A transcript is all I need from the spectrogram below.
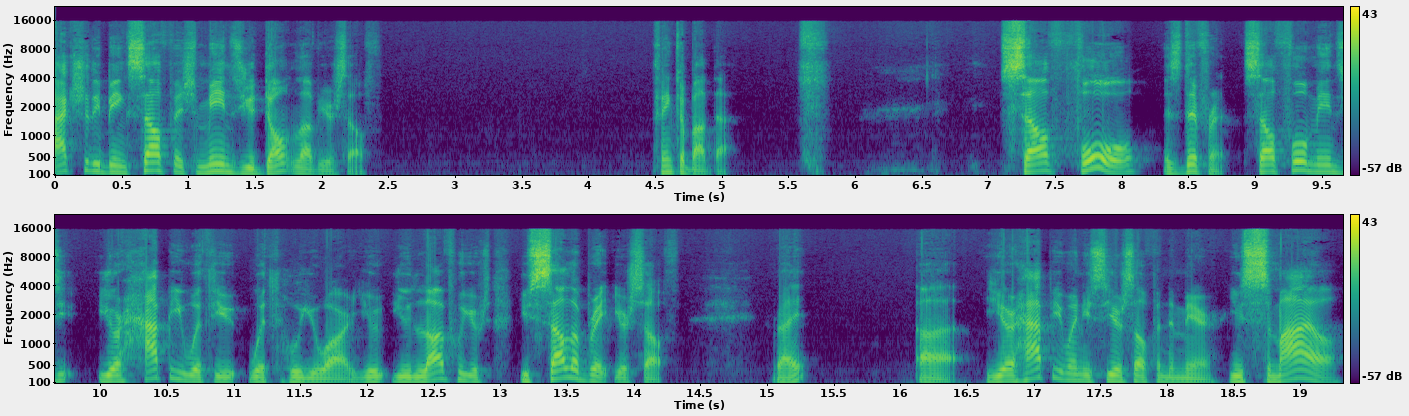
Actually, being selfish means you don't love yourself. Think about that. Self-full is different. Self-full means you're happy with you with who you are. You you love who you're. you celebrate yourself, right? Uh, you're happy when you see yourself in the mirror. You smile.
